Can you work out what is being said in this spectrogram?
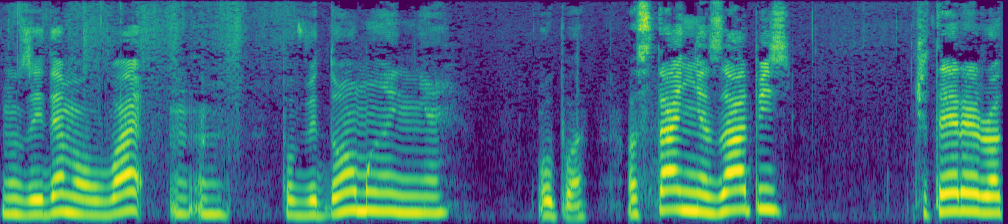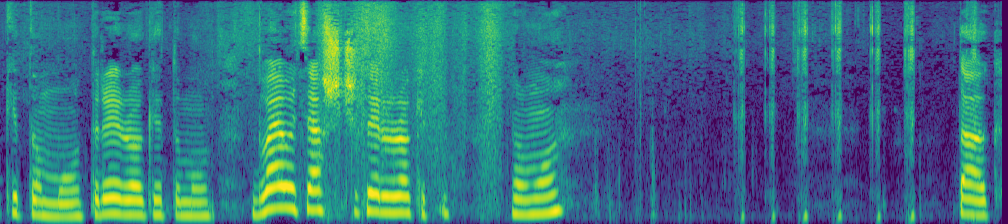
Ну, зайдемо у ва... повідомлення. Опа. Остання запись 4 роки тому, 3 роки тому. Давай оця ж 4 роки тому. Так.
